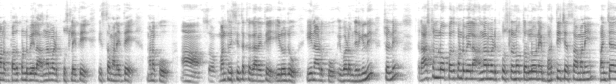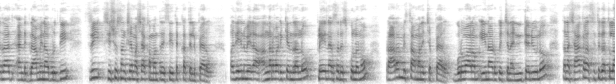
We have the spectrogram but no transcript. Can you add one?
మనకు పదకొండు వేల అంగన్వాడీ పోస్టులు అయితే ఇస్తామనైతే మనకు సో మంత్రి సీతక్క గారు అయితే ఈరోజు ఈనాడుకు ఇవ్వడం జరిగింది. చూడండి రాష్ట్రంలో పదకొండు వేల అంగన్వాడీ పోస్టులను త్వరలోనే భర్తీ చేస్తామని పంచాయతీరాజ్ అండ్ గ్రామీణాభివృద్ధి శ్రీ శిశు సంక్షేమ శాఖ మంత్రి సీతక్క తెలిపారు. పదిహేను వేల అంగన్వాడీ కేంద్రాల్లో ప్లే నర్సరీ స్కూళ్ళను ప్రారంభిస్తామని చెప్పారు. గురువారం ఈనాడుకు ఇచ్చిన ఇంటర్వ్యూలో తన శాఖల స్థితిగతుల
